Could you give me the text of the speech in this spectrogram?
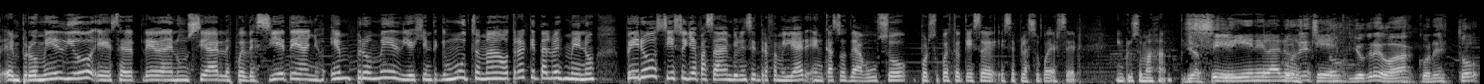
en promedio eh, se atreve a denunciar después de siete años, en promedio, hay gente que mucho más, otra que tal vez menos, pero si eso ya pasaba en violencia intrafamiliar, en casos de abuso, por supuesto que ese, ese plazo puede ser incluso más amplio. Y así, viene la noche. esto, yo creo, ah, con esto,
